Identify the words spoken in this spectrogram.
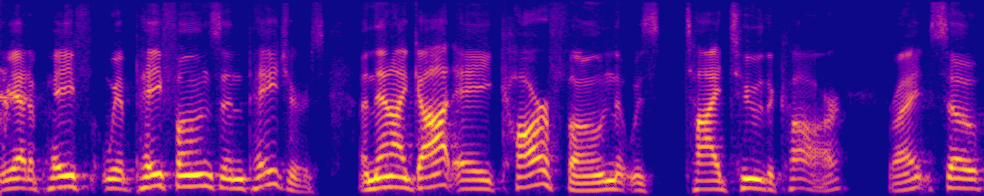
we had to pay we had pay phones and pagers. And then I got a car phone that was tied to the car, right? So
